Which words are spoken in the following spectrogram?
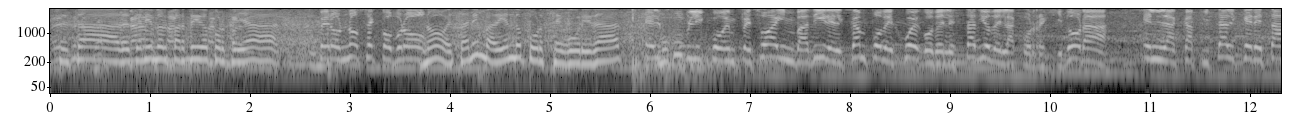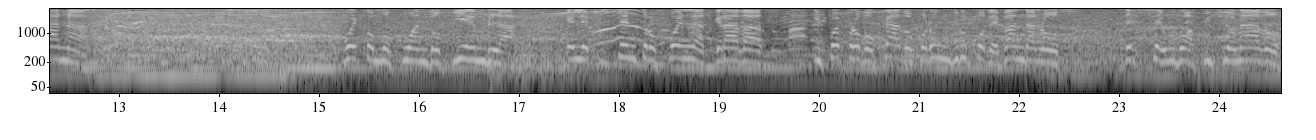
Se está deteniendo el partido porque ya... Pero no se cobró. No, están invadiendo por seguridad. El público empezó a invadir el campo de juego del Estadio de la Corregidora en la capital queretana. Fue como cuando tiembla. El epicentro fue en las gradas y fue provocado por un grupo de vándalos, de pseudoaficionados.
